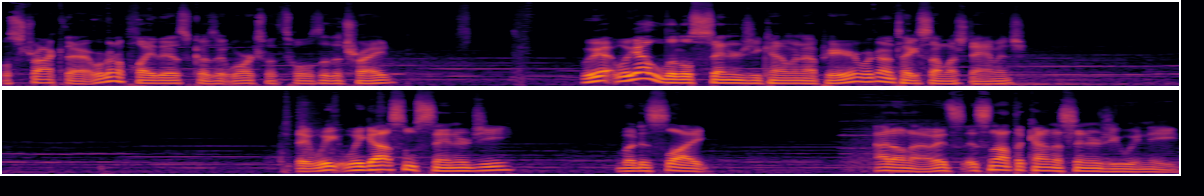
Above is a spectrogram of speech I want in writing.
We'll strike there. We're going to play this because it works with Tools of the Trade. We got, we got a little synergy coming up here. We're going to take so much damage. We, we got some synergy, but it's like, I don't know. It's it's not the kind of synergy we need.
